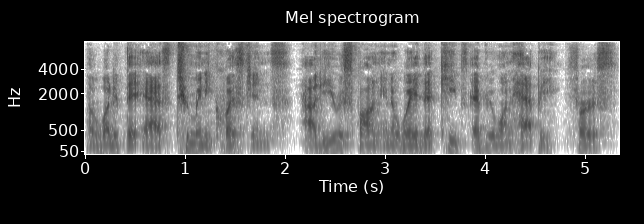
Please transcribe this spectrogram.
But what if they ask too many questions? How do you respond in a way that keeps everyone happy? First,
